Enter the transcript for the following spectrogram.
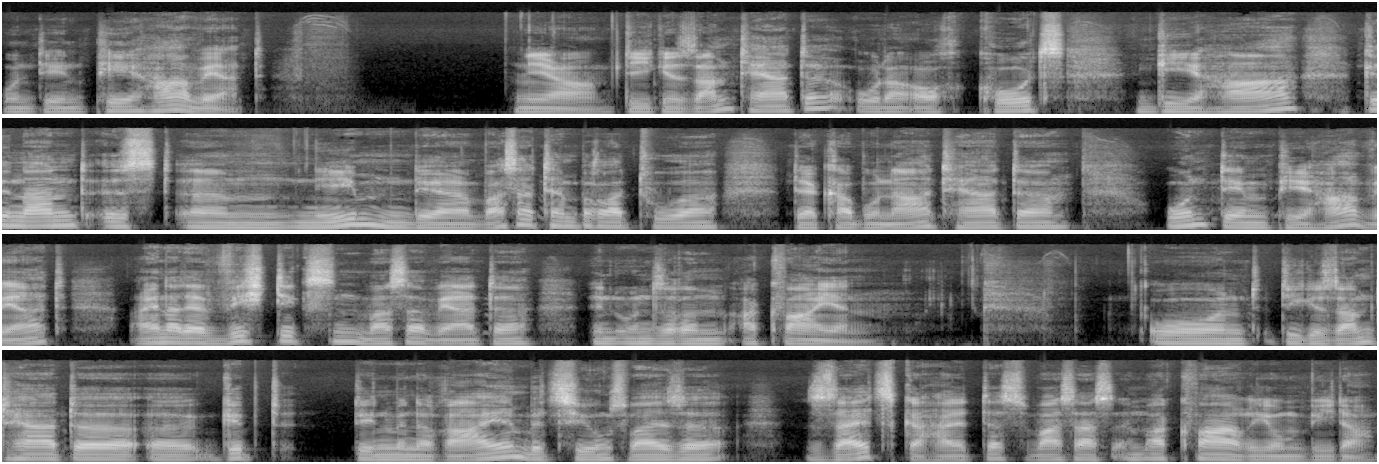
und den pH-Wert. Ja, die Gesamthärte oder auch kurz GH genannt ist ähm, neben der Wassertemperatur, der Carbonathärte und dem pH-Wert einer der wichtigsten Wasserwerte in unseren Aquarien. Und die Gesamthärte äh, gibt den Mineralien bzw. Salzgehalt des Wassers im Aquarium wieder.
